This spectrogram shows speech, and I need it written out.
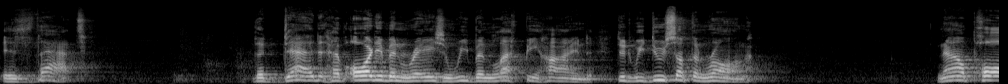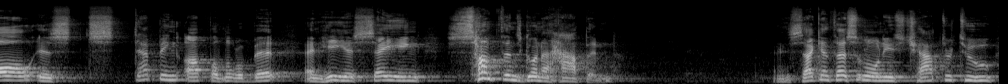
is that the dead have already been raised and we've been left behind. Did we do something wrong? Now, Paul is stepping up a little bit and he is saying something's going to happen. In 2 Thessalonians chapter 2,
